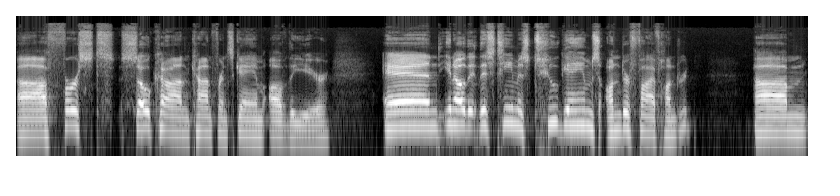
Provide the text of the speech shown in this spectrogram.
uh, first SOCON conference game of the year. And, you know, th- this team is two games under 500. Um,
